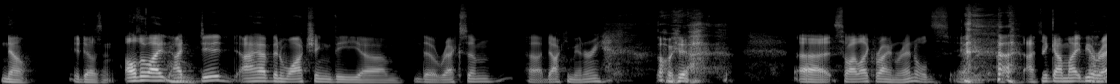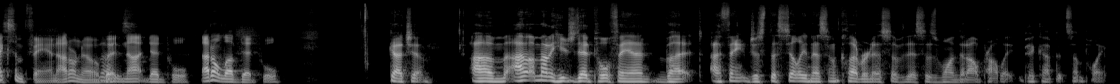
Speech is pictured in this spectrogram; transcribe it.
No, it doesn't. Although I, mm. I hmm. did. I have been watching the um, the Wrexham uh, documentary. Oh yeah. Uh, so I like Ryan Reynolds, and I think I might be a Wrexham fan. I don't know, nice. but not Deadpool. I don't love Deadpool. Gotcha. Um, I'm not a huge Deadpool fan, but I think just the silliness and cleverness of this is one that I'll probably pick up at some point.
